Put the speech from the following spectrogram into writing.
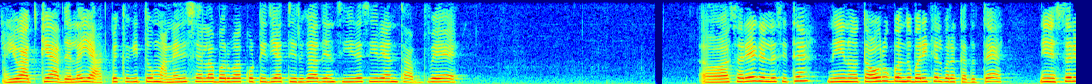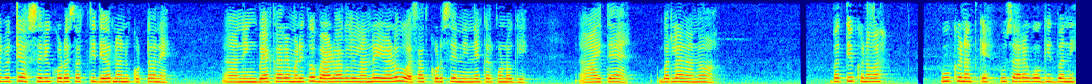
ಅಯ್ಯೋ ಅದಕ್ಕೆ ಅದೆಲ್ಲ ಯಾಕೆ ಬೇಕಾಗಿತ್ತು? ಮನೆ ದಿವಸ ಎಲ್ಲ ಬರುವಾಗ ಕೊಟ್ಟಿದ್ಯಾ? ತಿರ್ಗಾ ಅದೇನು ಸೀರೆ ಸೀರೆ ಅಂತ ಹಬ್ಬವೇ ಸರಿಯಾಗಿಲ್ಲ ಸೀತೆ ನೀನು ತವ್ರಿಗೆ ಬಂದು ಬರೀಕಲ್ಲಿ ಬರೋಕ್ಕಾಗುತ್ತೆ ನೀನು ಹೆಸರಿ ಸರಿ ಬತ್ತಿ ಹೊಸರಿ ಸರಿ ಕೊಡೋ ಸಕ್ತಿ ದೇವ್ರು ನಾನು ಕೊಟ್ಟವನೆ. ನಿಂಗೆ ಬೇಕಾದ್ರೆ ಮಡಿಕೋ ಬೇಡವಾಗಲಿಲ್ಲ ಅಂದರೆ ಹೇಳು, ಹೊಸದು ಕೊಡಿಸೆ ನಿನ್ನೆ ಕರ್ಕೊಂಡೋಗಿ. ಆಯ್ತೆ, ಬರಲಾ ನಾನು? ಬತ್ತೀವಿ ಕಣವ ಹೂ ಕಣದ್ಕೆ ಹುಷಾರಾಗಿ ಹೋಗಿದ್ದು ಬನ್ನಿ.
